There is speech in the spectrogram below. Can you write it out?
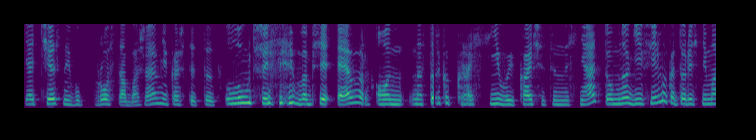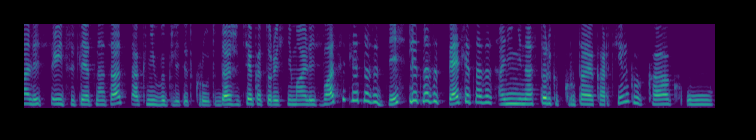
Я, честно, его просто обожаю. Мне кажется, это лучший фильм вообще ever. Он настолько красивый, качественный, качественно снят, то многие фильмы, которые снимались 30 лет назад, так не выглядят круто. Даже те, которые снимались 20 лет назад, 10 лет назад, 5 лет назад, они не настолько крутая картинка, как у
